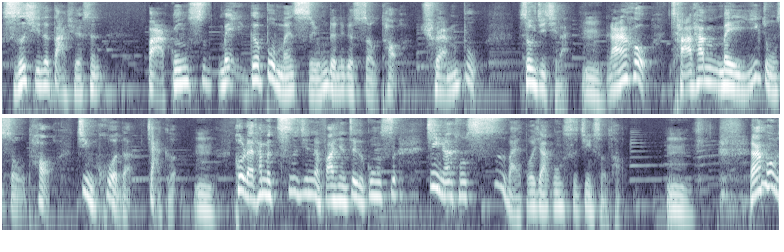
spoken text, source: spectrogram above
实习的大学生，把公司每个部门使用的那个手套全部收集起来，嗯，然后查他每一种手套进货的价格，嗯，后来他们吃惊的发现，这个公司竟然从四百多家公司进手套，嗯，然后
